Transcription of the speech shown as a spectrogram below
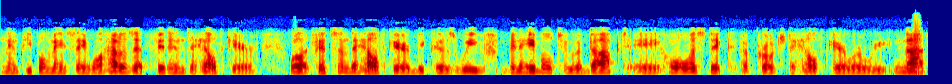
and people may say, well, how does that fit into healthcare? Well, it fits into healthcare because we've been able to adopt a holistic approach to healthcare where we not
